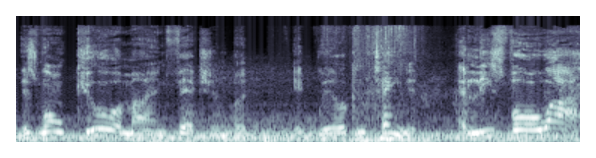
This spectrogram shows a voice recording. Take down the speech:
This won't cure my infection, but it will contain it, at least for a while.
